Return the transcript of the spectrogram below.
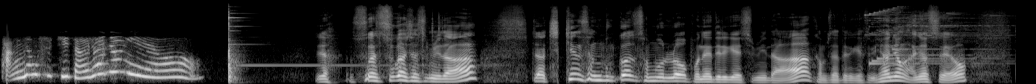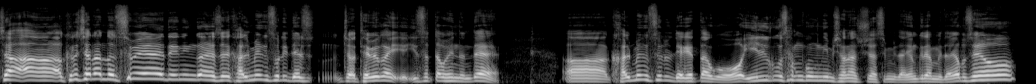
박명수 씨, 저 현영이에요. 자, 수고, 수고하셨습니다. 자, 치킨 상품권 선물로 보내드리겠습니다. 감사드리겠습니다. 현영 아니었어요. 자, 아, 그렇지 않아도 스웨덴인가에서 갈매기 소리 낼, 수- 저 대회가 이- 있었다고 했는데, 아, 갈매기 소리를 내겠다고 1930님 전화 주셨습니다. 연결합니다. 여보세요?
